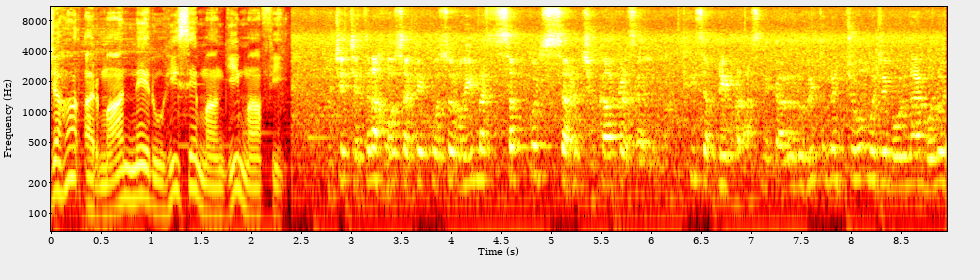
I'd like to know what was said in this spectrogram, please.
जहाँ अरमान ने रूही से मांगी माफ़ी। मुझे जितना हो सके कोसो रोही मैं सब कुछ सर झुका कर सह लूँगा। प्लीज़ अपनी भड़ास निकालो। रोही तुम्हें जो मुझे बोलना है बोलो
